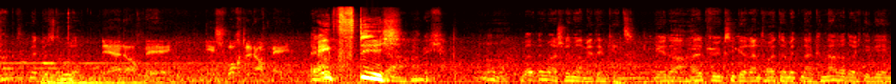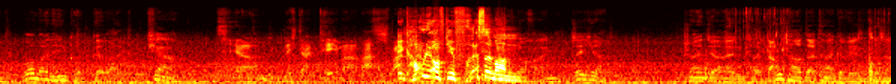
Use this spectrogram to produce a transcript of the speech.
nackt, mit Pistole. Der doch nicht. Die schwuchtelt doch nicht. Ey, pf dich! Ja, hab ich. Hm, wird immer schlimmer mit den Kids. Jeder Halbwüchsige rennt heute mit einer Knarre durch die Gegend. Wo man hinguckt, Gewalt. Tja, Tja, nicht dein Thema, was? was Ich hau dir auf die Fresse, Mann! noch einen. Sicher. Scheint ja ein verdammt harter Tag gewesen zu sein.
